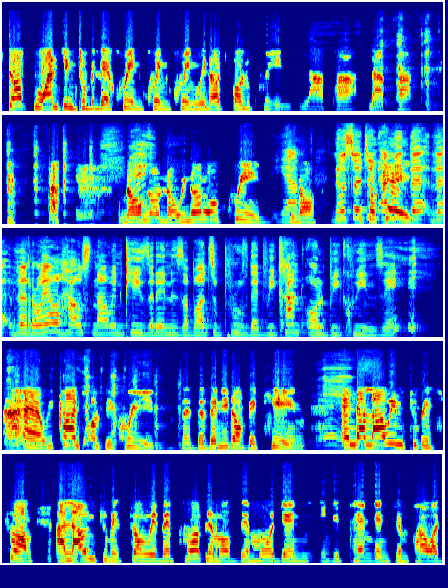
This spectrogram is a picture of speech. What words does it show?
Stop wanting to be the queen, queen, queen. We're not all queens. Lapa, lapa. no, Eh? no, no. We're not all queens. Yeah. You know, No. I okay. mean, the, the, the royal house now in KZN is about to prove that we can't all be queens, eh? uh, we can't all be queens. There's a need of a king. And allow him to be strong. Allow him to be strong. With the problem of the modern, independent, empowered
